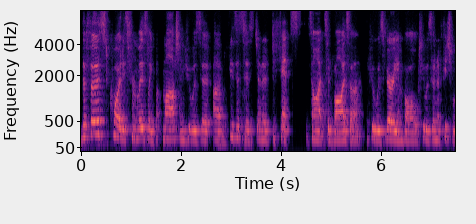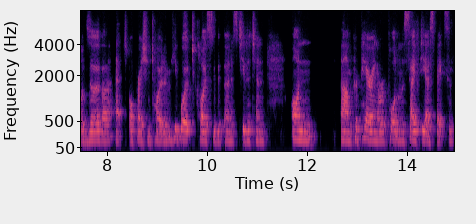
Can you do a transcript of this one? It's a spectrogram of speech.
the first quote is from Leslie Martin, who was a, a, physicist and a defence science advisor who was very involved. He was an official observer at Operation Totem. He worked closely with Ernest Titterton on um, preparing a report on the safety aspects of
